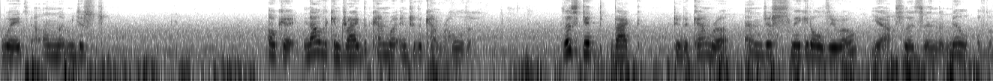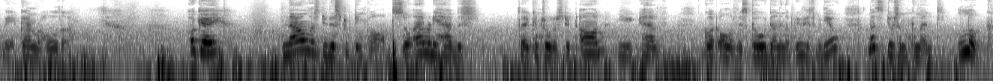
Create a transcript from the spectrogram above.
Wait um let me just okay now we can drag the camera into the camera holder. Let's get back to the camera and just make it all zero. Yeah so that's in the middle of the camera holder. Okay now let's do the scripting part. So I already have this player controller script on. You have got all of this code done in the previous video. Let's do some comment. Look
